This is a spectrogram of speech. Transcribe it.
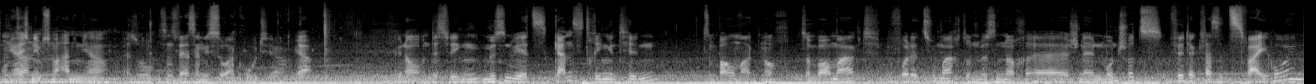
Und ja, ich nehme es mal an, ja. Also, Sonst wäre es ja nicht so akut, ja. ja. Genau, und deswegen müssen wir jetzt ganz dringend hin Zum Baumarkt noch. zum Baumarkt, bevor der zumacht und müssen noch äh, schnell einen Mundschutz Filterklasse 2 holen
